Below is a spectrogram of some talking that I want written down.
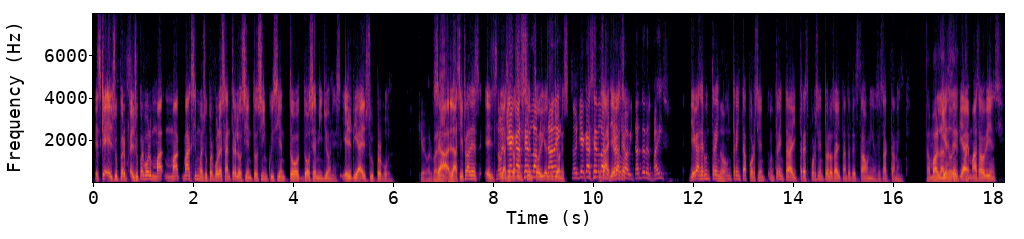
Es que el Super, el Super Bowl máximo, el Super Bowl está entre los 105 y 112 millones, el día del Super Bowl. Qué o sea, las cifras, es, no llega a ser la mitad millones. no llega a ser la mitad de los habitantes del país. Llega a ser un 30, un 30%, un 33% de los habitantes de Estados Unidos, exactamente. Estamos hablando y ese es el día de más audiencia.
